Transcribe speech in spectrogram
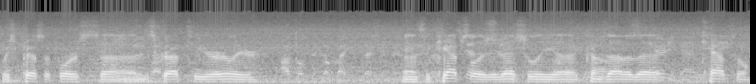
which Special Force uh, described to you earlier. And it's a capsule that eventually uh, comes out of that capsule.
